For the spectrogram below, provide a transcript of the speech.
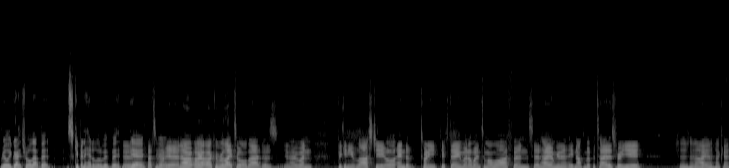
really great through all that. But skipping ahead a little bit, but yeah, yeah, that's right. Yeah, no, I, I can relate to all that. As you know, when beginning of last year or end of 2015, when I went to my wife and said, "Hey, I'm going to eat nothing but potatoes for a year." She said, "Oh yeah, okay,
